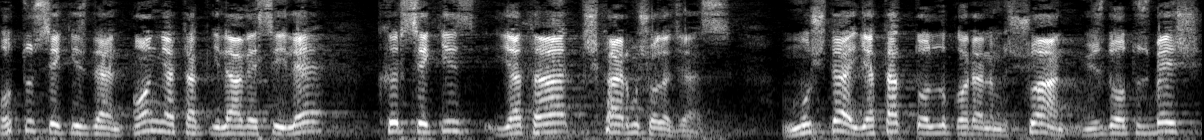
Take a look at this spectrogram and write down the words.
38'den 10 yatak ilavesiyle 48 yatağa çıkarmış olacağız. Muş'ta yatak doluluk oranımız şu an yüzde 35,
